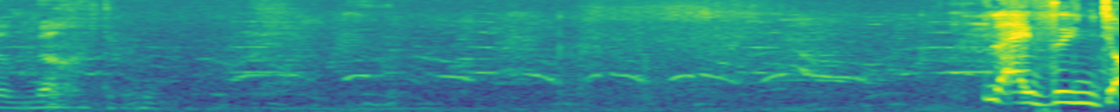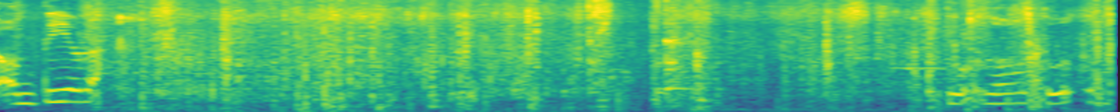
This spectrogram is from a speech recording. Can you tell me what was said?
đâm đâu lại dình chọn tiêu ạ. tụi nó tụi nó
